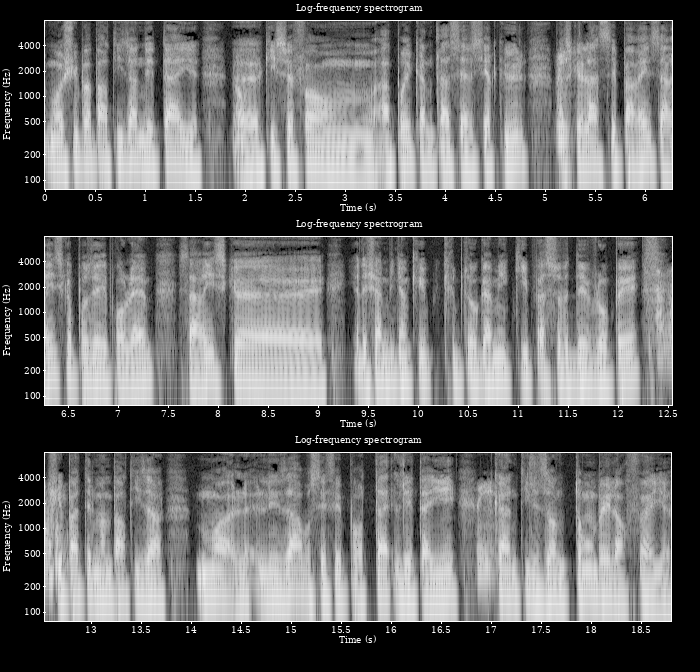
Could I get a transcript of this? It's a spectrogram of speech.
moi je suis pas partisan des tailles euh, qui se font après quand la sève circule, parce Oui. que là c'est pareil, ça risque de poser des problèmes, ça risque, euh, il y a des champignons cryp- cryptogamiques qui peuvent se développer. Ah Je suis pas tellement partisan. Moi, le- les arbres c'est fait pour ta- les tailler Oui. quand ils ont tombé leurs feuilles.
